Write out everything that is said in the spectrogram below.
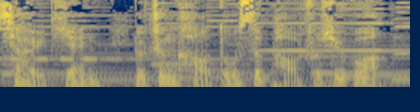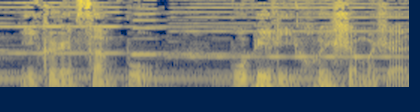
下雨天又正好独自跑出去逛，一个人散步，不必理会什么人。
